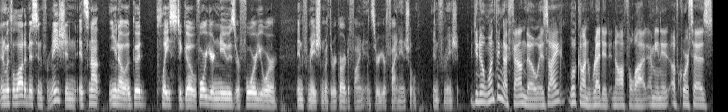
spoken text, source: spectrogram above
And with a lot of misinformation, it's not, you know, a good place to go for your news or for your information with regard to finance or your financial information. You know, one thing I found though is I look on Reddit an awful lot. I mean, it of course has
